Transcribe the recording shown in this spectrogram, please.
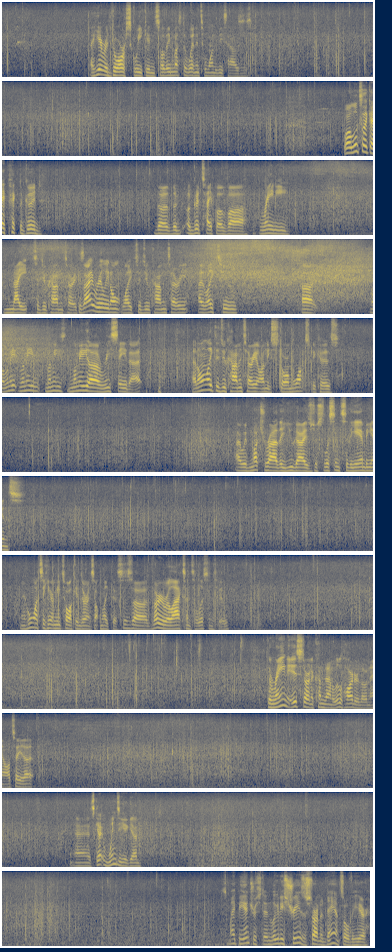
I hear a door squeaking, so they must have went into one of these houses. Well, it looks like I picked a good, the the a good type of uh, rainy night to do commentary because I really don't like to do commentary. I like to. Uh, well, let me let me let me let me uh, re-say that. I don't like to do commentary on these storm walks because I would much rather you guys just listen to the ambience. Wants to hear me talking during something like this? This is uh, very relaxing to listen to. The rain is starting to come down a little harder though now, I'll tell you that. And it's getting windy again. Might be interesting. Look at these trees are starting to dance over here.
